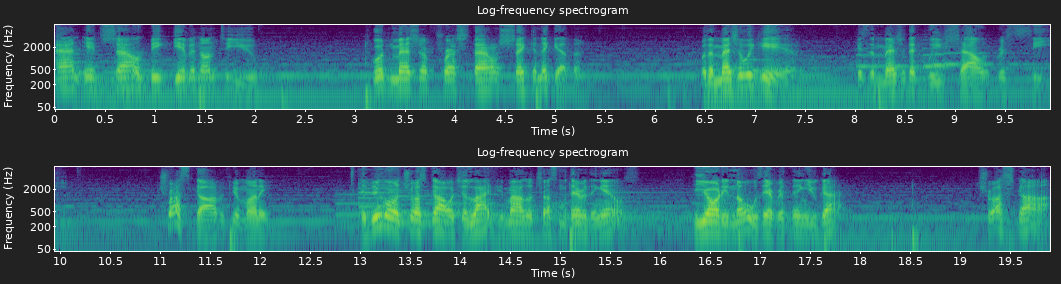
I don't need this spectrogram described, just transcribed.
and it shall be given unto you. Good measure, pressed down, shaken together. For the measure we give is the measure that we shall receive." Trust God with your money. If you're going to trust God with your life, you might as well trust Him with everything else. He already knows everything you got. Trust God.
